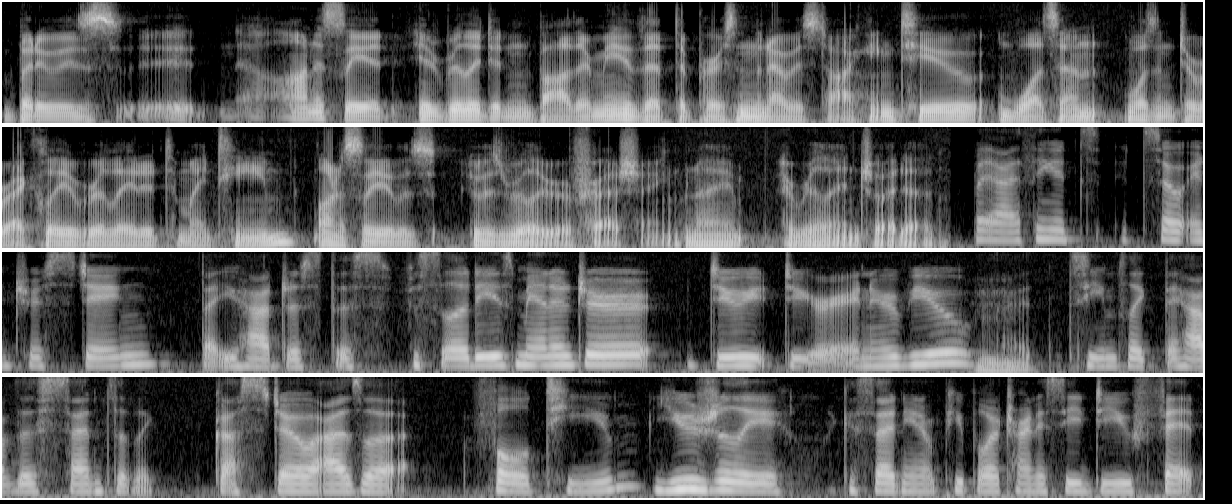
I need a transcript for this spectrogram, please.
But it was it, honestly, it, it really didn't bother me that the person that I was talking to wasn't wasn't directly related to my team. Honestly, it was it was really refreshing, and I, I really enjoyed it. But yeah, I think it's it's so interesting that you had just this facilities manager do do your interview. Mhm. It seems like they have this sense of like gusto as a full team. Usually, like I said, you know, people are trying to see do you fit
